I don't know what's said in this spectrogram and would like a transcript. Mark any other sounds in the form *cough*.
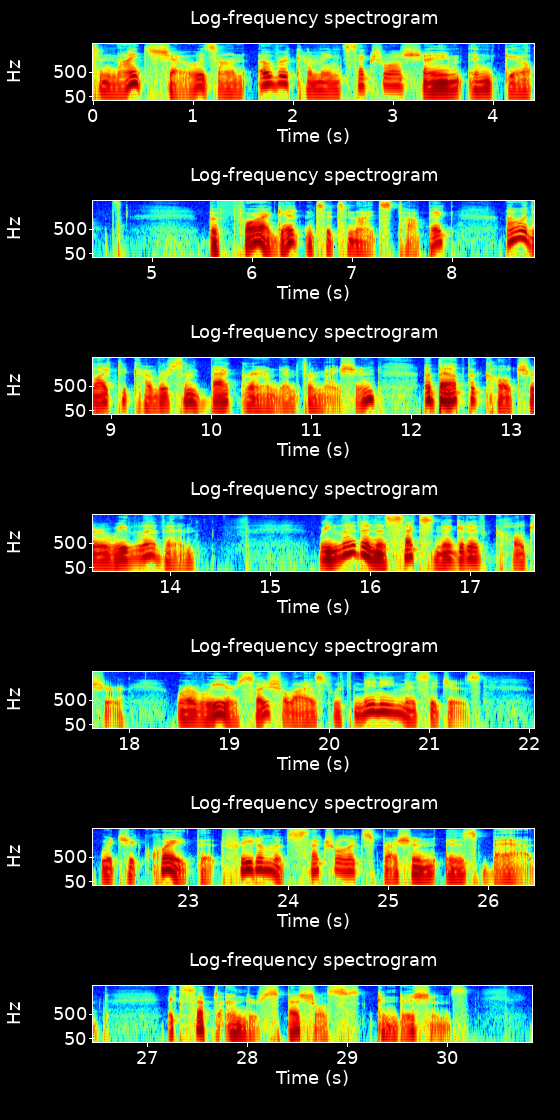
Tonight's show is on overcoming sexual shame and guilt. Before I get into tonight's topic, I would like to cover some background information about the culture we live in. We live in a sex negative culture where we are socialized with many messages which equate that freedom of sexual expression is bad except under special conditions.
